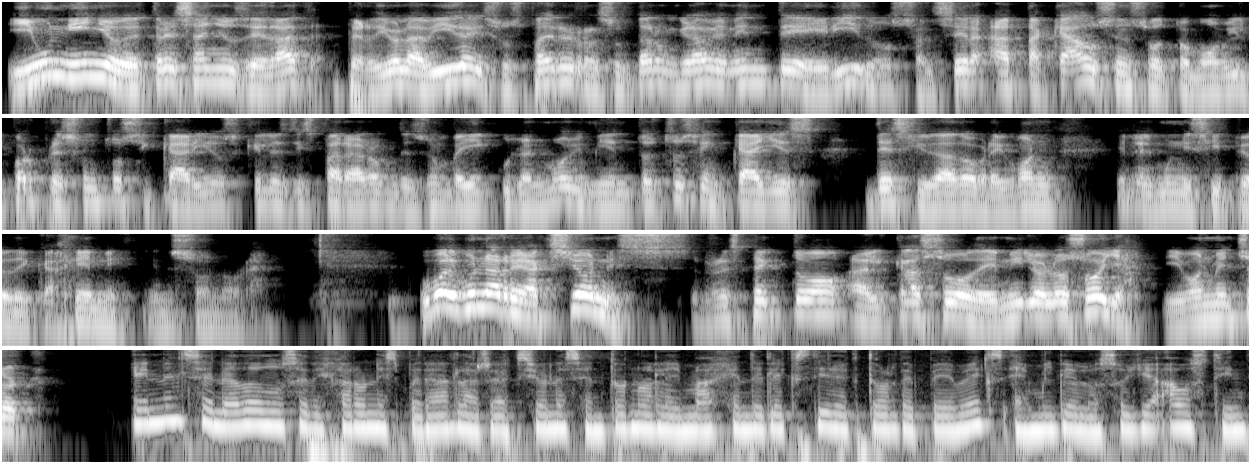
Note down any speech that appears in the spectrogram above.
Y un niño de tres años de edad perdió la vida y sus padres resultaron gravemente heridos al ser atacados en su automóvil por presuntos sicarios que les dispararon desde un vehículo en movimiento, estos en calles de Ciudad Obregón, en el municipio de Cajeme, en Sonora. Hubo algunas reacciones respecto al caso de Emilio Lozoya, Ivonne Menchac. En el Senado no se dejaron esperar las reacciones en torno a la imagen del exdirector de Pemex, Emilio Lozoya Austin,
